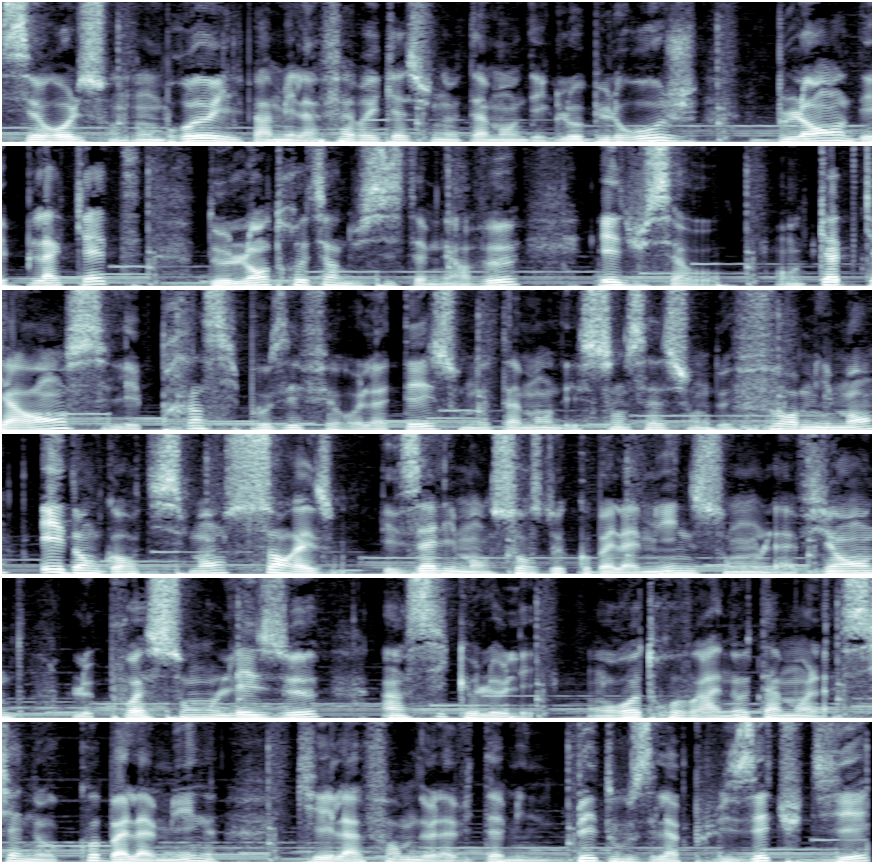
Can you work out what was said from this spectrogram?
Ses rôles sont nombreux, il permet la fabrication notamment des globules rouges, blancs, des plaquettes, de l'entretien du système nerveux et du cerveau. En cas de carence, les principaux effets relatés sont notamment des sensations de fourmillement et d'engordissement sans raison. Les aliments sources de cobalamine sont la viande, le poisson, les œufs ainsi que le lait. On retrouvera notamment la cyanocobalamine, qui est la forme de la vitamine B12 la plus étudiée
